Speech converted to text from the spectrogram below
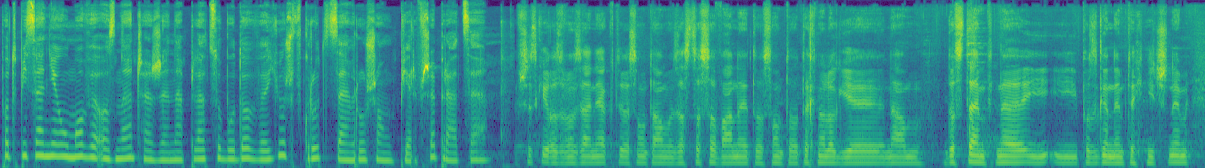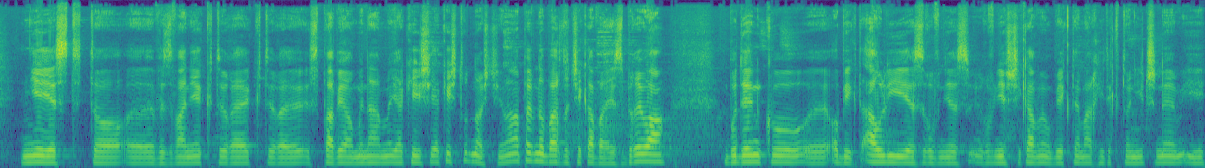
Podpisanie umowy oznacza, że na placu budowy już wkrótce ruszą pierwsze prace. Wszystkie rozwiązania, które są tam zastosowane, to są to technologie nam dostępne i, i pod względem technicznym nie jest to e, wyzwanie, które, które sprawiałoby nam jakieś, jakieś trudności. No na pewno bardzo ciekawa jest bryła budynku. E, Obiekt auli jest również, również ciekawym obiektem architektonicznym i,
